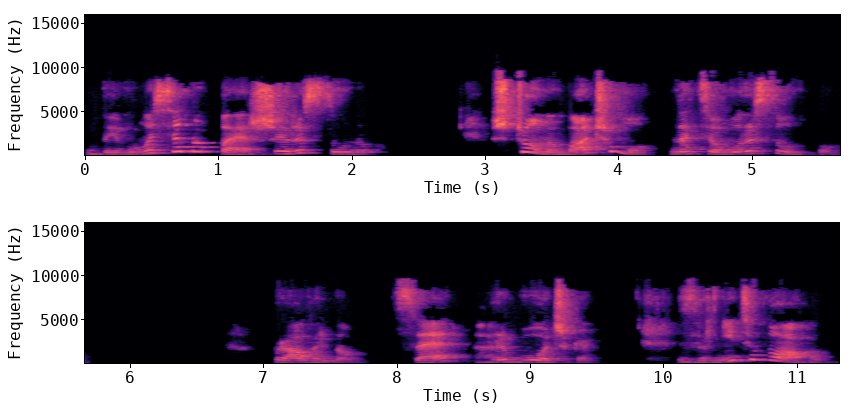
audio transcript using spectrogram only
Дивимося на перший рисунок. Що ми бачимо на цьому рисунку? Правильно, це грибочки. Зверніть увагу,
